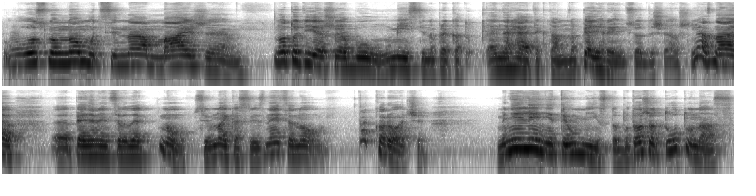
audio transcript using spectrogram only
В основному ціна майже. Ну тоді, що я був у місті, наприклад, енергетик там на 5 гривень все дешевше. Я знаю, е, 5 гривень це велик, ну, все одно якась різниця, ну, так коротше. Мені лінь йти в місто, бо то, що тут у нас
